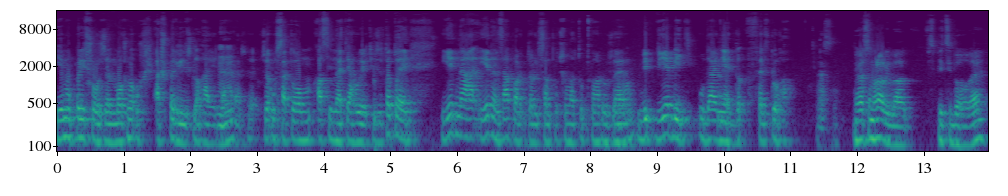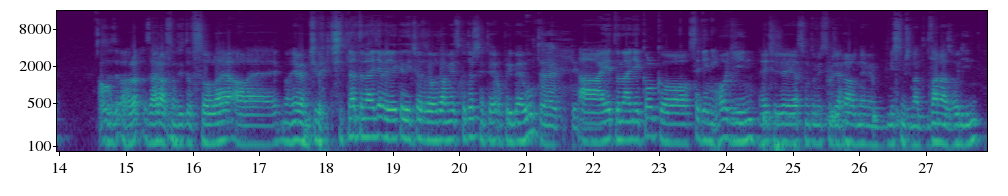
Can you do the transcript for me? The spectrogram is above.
jemu prišlo, že možno už až príliš dlhá je tá hra, že, že už sa to asi naťahuje. Čiže toto je jedna, jeden zápor, ktorý som počul na túto hru, že vie, vie byť údajne do, fest. Jasne. Ja som hral iba v Spici bohové Oh. Zahral som si to v sole, ale no neviem, či, či na to nájdeme niekedy čas, lebo tam je skutočne to je o príbehu. To je... A je to na niekoľko Sedení. hodín, hej, čiže ja som to myslím, že hral, neviem, myslím, že na 12 hodín,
